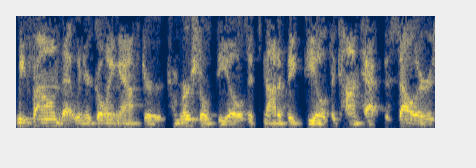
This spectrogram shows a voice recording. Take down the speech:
We found that when you're going after commercial deals, it's not a big deal to contact the sellers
